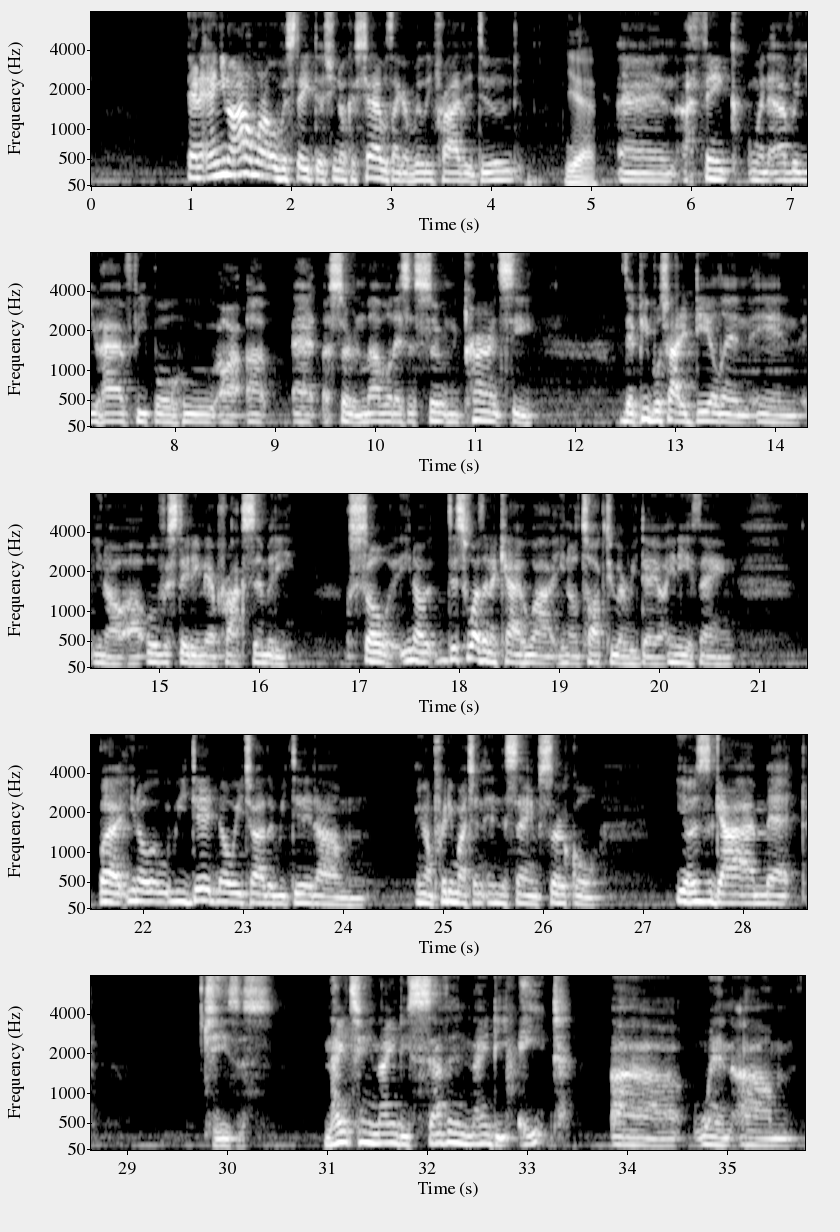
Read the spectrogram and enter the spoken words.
And, and, you know, I don't want to overstate this, you know, because Chad was like a really private dude. Yeah. And I think whenever you have people who are up at a certain level, there's a certain currency that people try to deal in, in you know, uh, overstating their proximity. So, you know, this wasn't a cat who I, you know, talk to every day or anything. But, you know, we did know each other. We did, um, you know, pretty much in, in the same circle. You know, this is a guy I met, Jesus, 1997, 98, uh, when um,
